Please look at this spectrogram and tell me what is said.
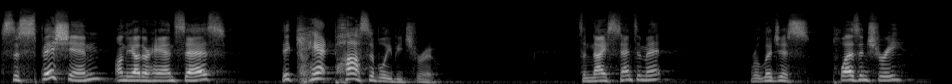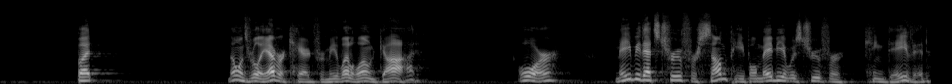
Suspicion, on the other hand, says it can't possibly be true. It's a nice sentiment, religious pleasantry, but no one's really ever cared for me, let alone God. Or maybe that's true for some people. Maybe it was true for King David,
